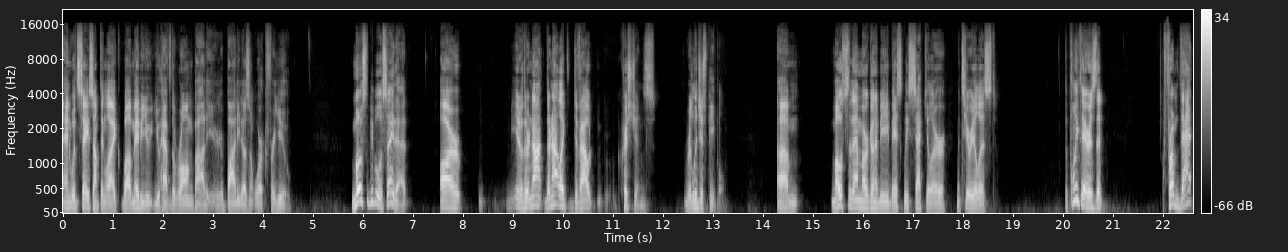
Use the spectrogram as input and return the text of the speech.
and would say something like, well, maybe you, you have the wrong body or your body doesn't work for you. Most of the people who say that are, you know, they're not they're not like devout Christians, religious people. Um, most of them are going to be basically secular, materialist. The point there is that from that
